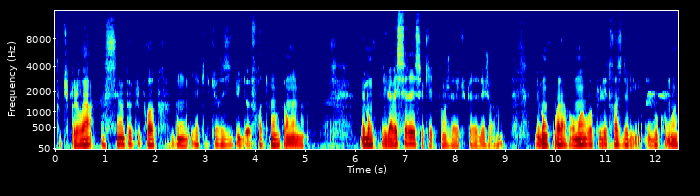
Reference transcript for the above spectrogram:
Comme tu peux le voir, c'est un peu plus propre. Bon, il y a quelques résidus de frottement quand même. Mais bon, il avait serré ce kit quand je l'ai récupéré déjà. Hein. Mais bon, voilà, au moins on voit plus les traces de lime, ou beaucoup moins.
